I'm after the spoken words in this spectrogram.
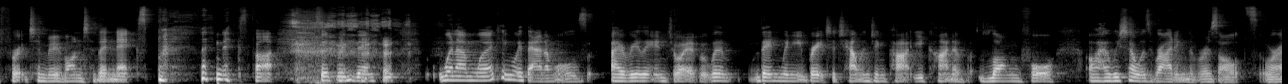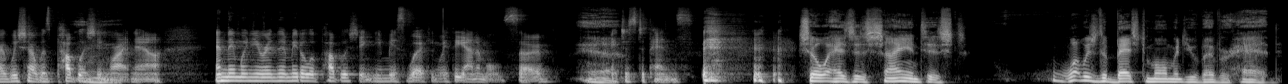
for it to move on to the next the next part. So, for example, when I'm working with animals, I really enjoy it. But when, then when you reach a challenging part, you kind of long for, oh, I wish I was writing the results or I wish I was publishing mm. right now. And then when you're in the middle of publishing, you miss working with the animals. So yeah. it just depends. so, as a scientist, what was the best moment you've ever had?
